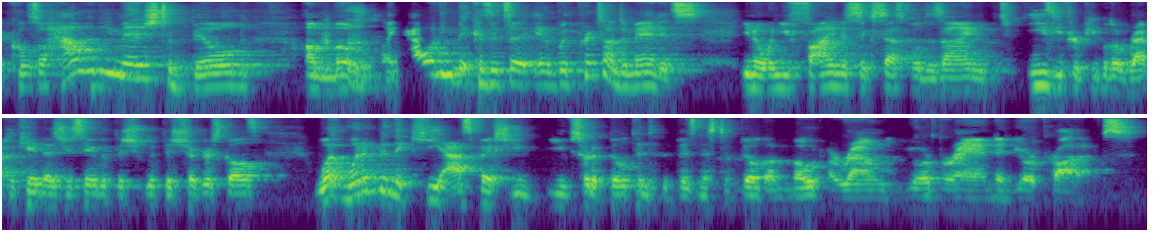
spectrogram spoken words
very cool. So how have you managed to build a moat? Like how have you because it's a with print on demand, it's you know when you find a successful design, it's easy for people to replicate, as you say with the with the sugar skulls. What what have been the key aspects you you've sort of built into the business to build a moat around your brand and your products?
